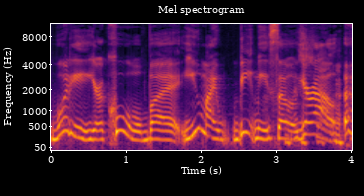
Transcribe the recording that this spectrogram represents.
Woody, you're cool, but you might beat me, so you're out.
